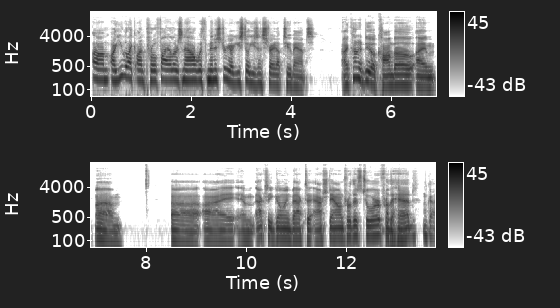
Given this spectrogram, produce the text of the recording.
Um, are you like on profilers now with Ministry? Or are you still using straight up tube amps? I kind of do a combo. I'm um uh I am actually going back to Ashdown for this tour for the head, Okay.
